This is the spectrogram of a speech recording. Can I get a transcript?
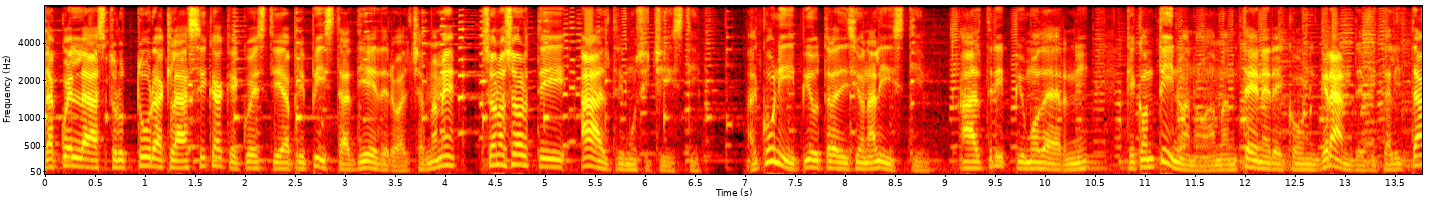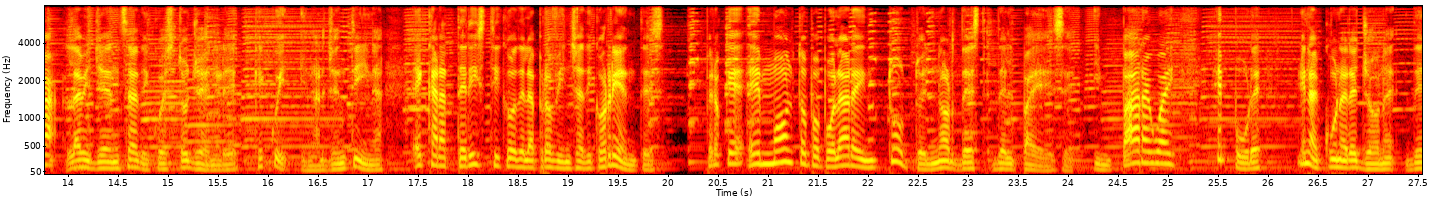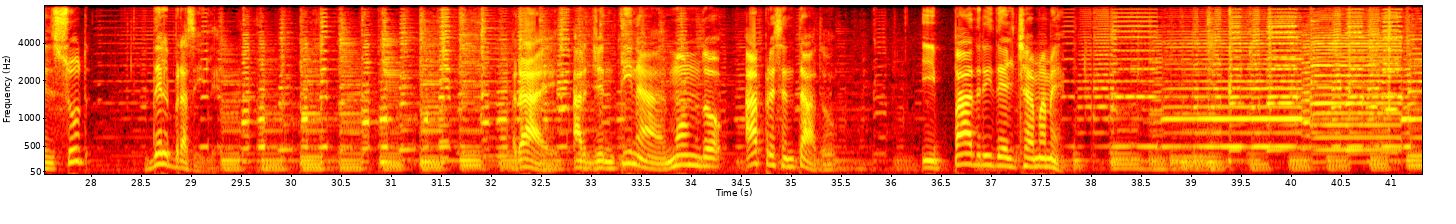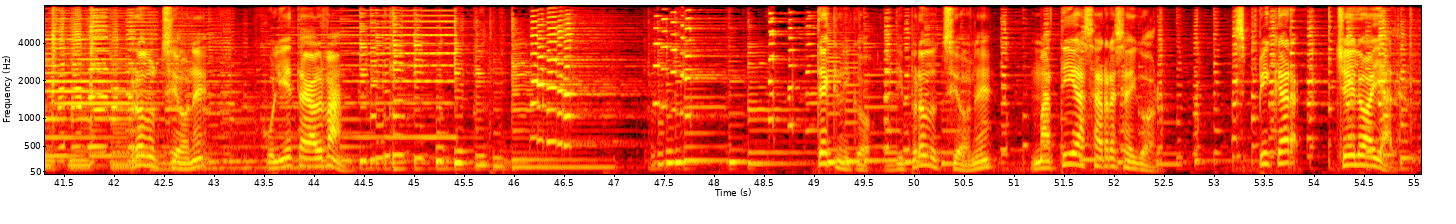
Da quella struttura classica che questi apripista diedero al chamamé sono sorti altri musicisti, alcuni più tradizionalisti, altri più moderni, che continuano a mantenere con grande vitalità la vigenza di questo genere che qui in Argentina è caratteristico della provincia di Corrientes, però che è molto popolare in tutto il nord-est del paese, in Paraguay eppure in alcune regioni del sud del Brasile. RAE Argentina al mondo ha presentato I padri del chamamé. Produzione Julieta Galván. Tecnico di produzione Mattias Arreseigor. Speaker Cielo Ayala.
